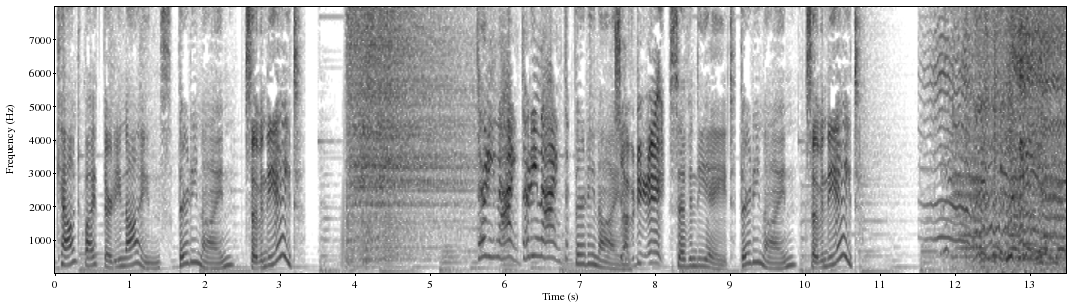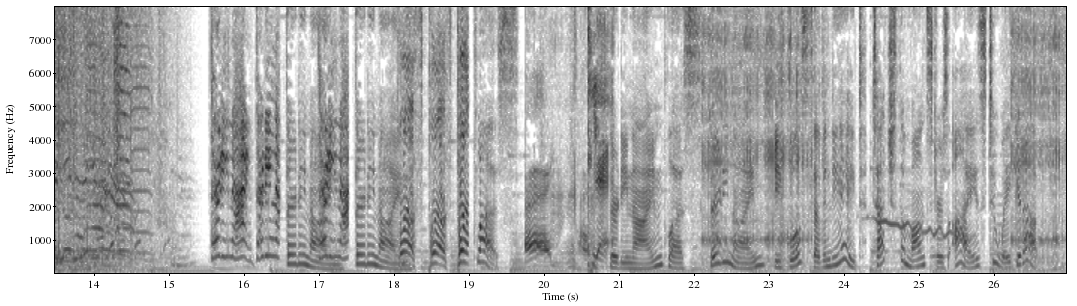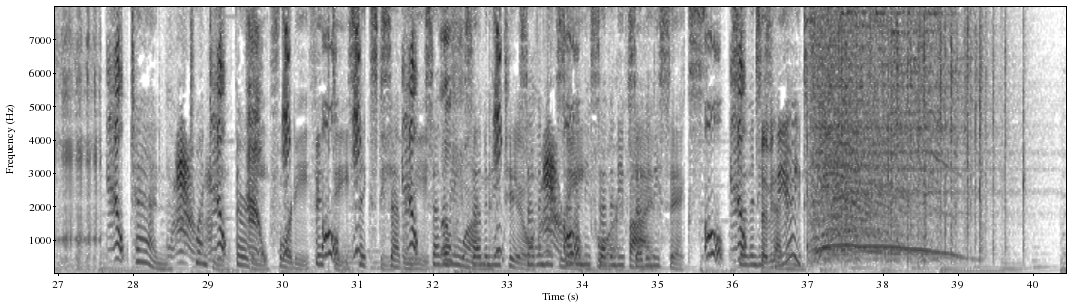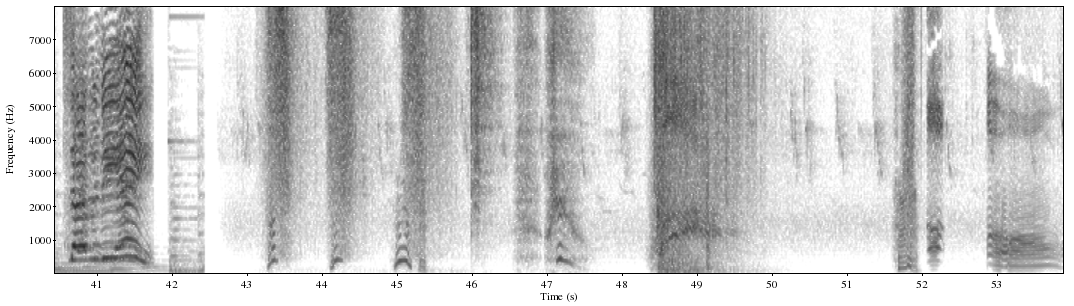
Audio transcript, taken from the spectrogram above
Count by 39s. 39, 78, 39. 39. 39, 78. 78, 39, 78. 39. 39. 39, 39, Plus, plus, plus. plus um, Play. 39 plus 39 equals 78. Touch the monster's eyes to wake it up. 10, 20, 30, 40, 50, 60, 70, 71, 72, 73, 74, 76, 77. 78. 78.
